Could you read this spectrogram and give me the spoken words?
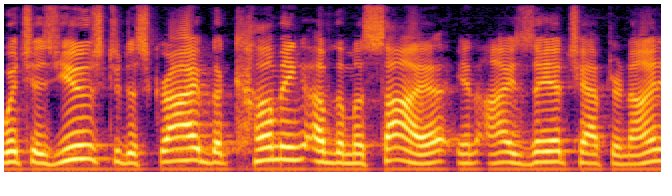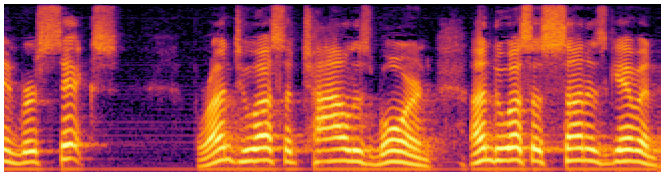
which is used to describe the coming of the Messiah in Isaiah chapter 9 and verse 6. For unto us a child is born, unto us a son is given,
